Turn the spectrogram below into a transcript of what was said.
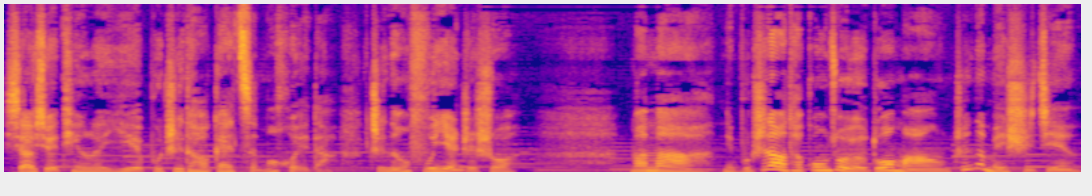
小雪听了也不知道该怎么回答，只能敷衍着说：“妈妈，你不知道他工作有多忙，真的没时间。”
